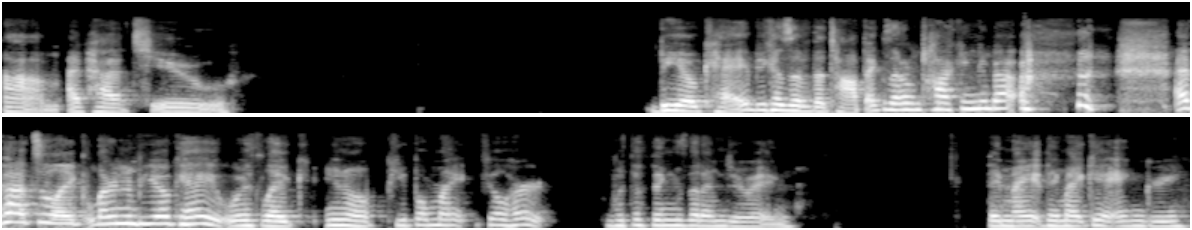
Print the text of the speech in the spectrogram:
um i've had to be okay because of the topics that I'm talking about. I've had to like learn to be okay with like, you know, people might feel hurt with the things that I'm doing. They might they might get angry.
